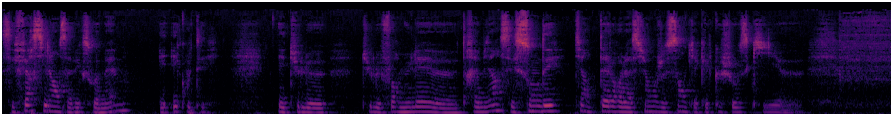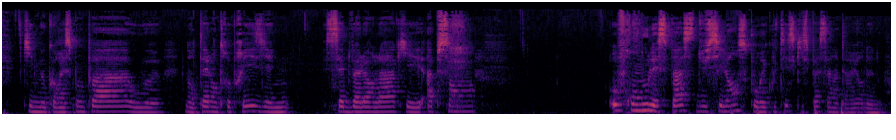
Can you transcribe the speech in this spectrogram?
C'est faire silence avec soi-même et écouter. Et tu le, tu le formulais euh, très bien, c'est sonder. Tiens, telle relation, je sens qu'il y a quelque chose qui... euh, qui ne me correspond pas ou euh, dans telle entreprise il y a une, cette valeur-là qui est absente. Offrons-nous l'espace du silence pour écouter ce qui se passe à l'intérieur de nous.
